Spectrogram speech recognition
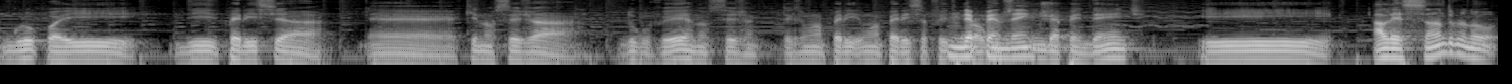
um grupo aí de perícia é, que não seja do governo, ou seja, tem uma, peri, uma perícia feita por alguns- Independente. independente. E Alessandro no,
